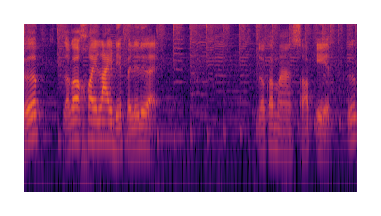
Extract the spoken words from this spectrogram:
ปึ๊บแล้วก็ค่อยไล่เดฟไปเรื่อยๆ แล้วก็มาซอฟต์เอทปึ๊บ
